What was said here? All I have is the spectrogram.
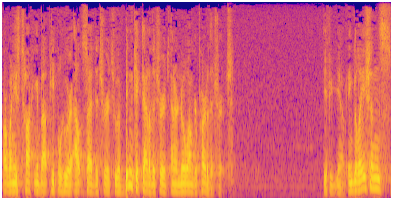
are when he's talking about people who are outside the church, who have been kicked out of the church and are no longer part of the church. If you, you know, in Galatians,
